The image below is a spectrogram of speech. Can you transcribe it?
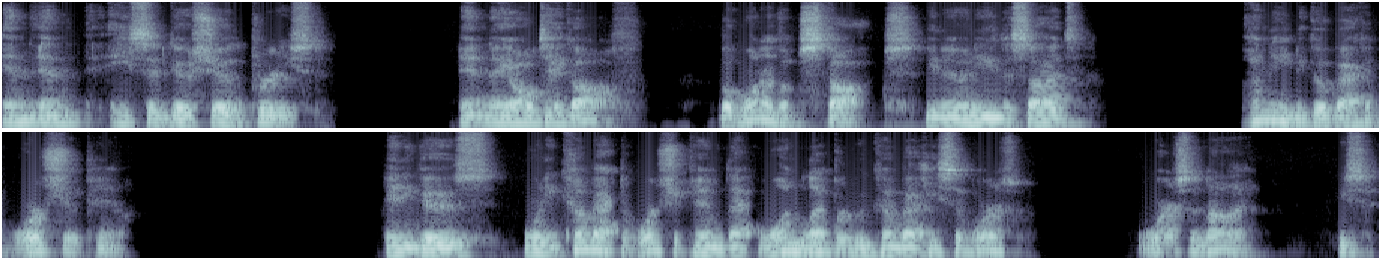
And and he said, go show the priest. And they all take off. But one of them stops, you know, and he decides, I need to go back and worship him. And he goes, when he come back to worship him, that one leper who come back, he said, Where's where's the nine? He said,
